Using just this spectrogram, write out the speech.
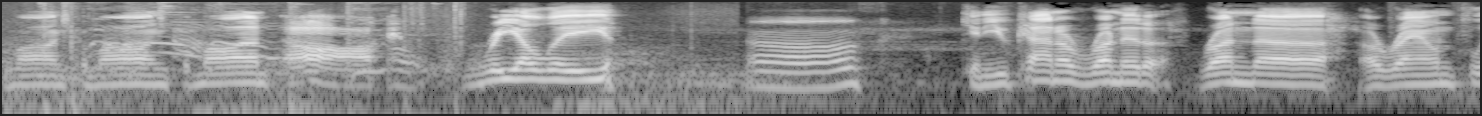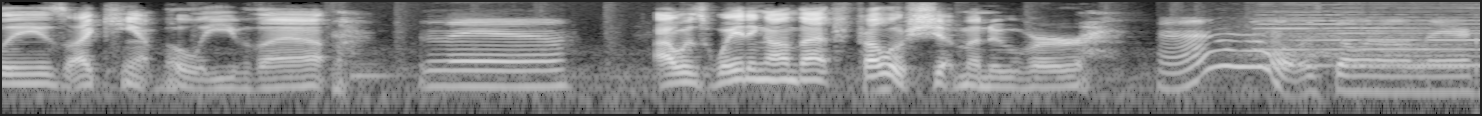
come on, come on, come on. Oh, really? Oh, Can you kind of run it, run uh, around, please? I can't believe that. yeah. I was waiting on that fellowship maneuver. I don't know what was going on there.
